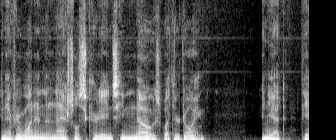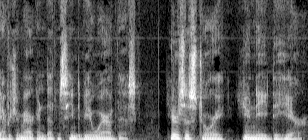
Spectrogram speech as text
and everyone in the National Security Agency knows what they're doing. And yet, the average American doesn't seem to be aware of this. Here's a story you need to hear.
